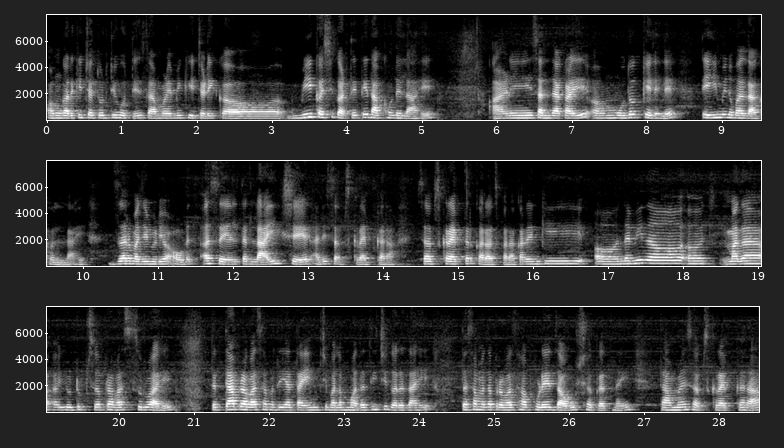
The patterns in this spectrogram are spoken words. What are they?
अंगारकी चतुर्थी होती त्यामुळे मी खिचडी क मी कशी करते ते दाखवलेलं आहे. आणि संध्याकाळी मोदक केलेले तेही मी तुम्हाला दाखवलेलं आहे. जर माझे व्हिडिओ आवडत असेल तर लाईक शेअर आणि सबस्क्राईब करा. सबस्क्राईब तर कराच करा कारण की नवीन माझा यूट्यूबचा प्रवास सुरू आहे. तर त्या प्रवासामध्ये या ताईंची मला मदतीची गरज आहे. तसा माझा प्रवास हा पुढे जाऊ शकत नाही. त्यामुळे सबस्क्राईब करा.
